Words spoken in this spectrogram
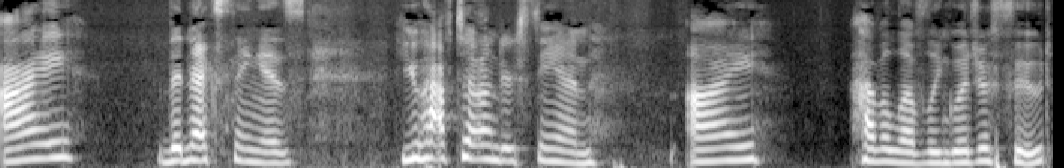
I, the next thing is, you have to understand, I have a love language of food.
